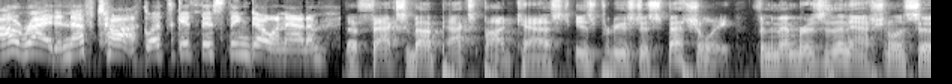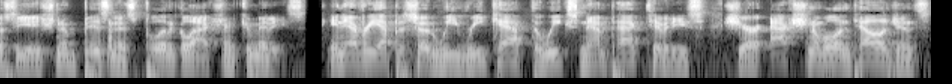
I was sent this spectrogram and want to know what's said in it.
All right, enough talk. Let's get this thing going, Adam. The Facts About PACs podcast is produced especially for the members of the National Association of Business Political Action Committees. In every episode, we recap the week's NABPAC activities, share actionable intelligence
